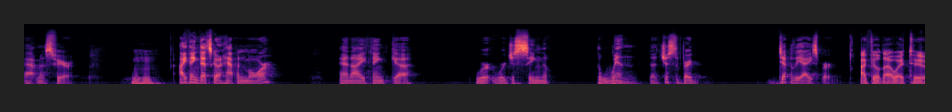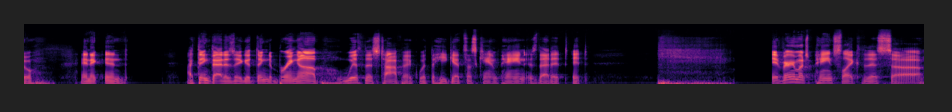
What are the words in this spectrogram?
atmosphere. Mm-hmm. I think that's going to happen more, and I think uh, we're we're just seeing the the wind, the just the very tip of the iceberg. I feel that way too, and it, and I think that is a good thing to bring up with this topic with the He Gets Us campaign is that it it it very much paints like this uh,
